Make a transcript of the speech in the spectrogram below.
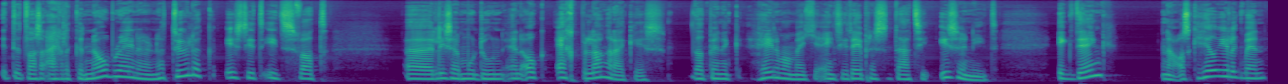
het was eigenlijk een no-brainer. Natuurlijk is dit iets wat eh, Lisa moet doen en ook echt belangrijk is. Dat ben ik helemaal met je eens. Die representatie is er niet. Ik denk, nou als ik heel eerlijk ben,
